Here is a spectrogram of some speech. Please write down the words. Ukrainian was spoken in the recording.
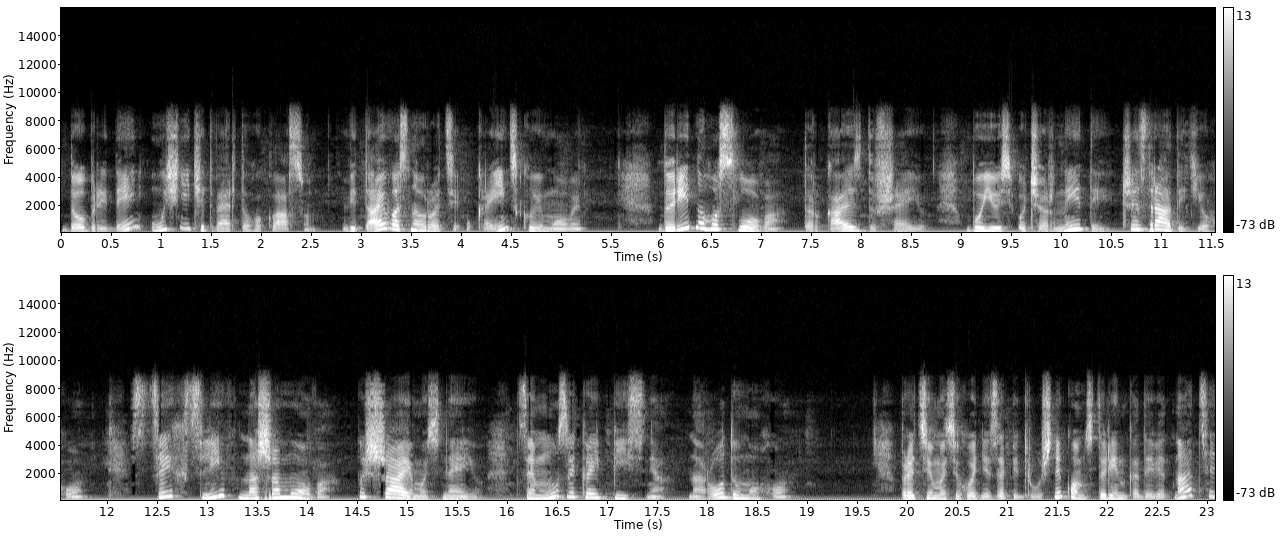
Добрий день, учні 4 класу! Вітаю вас на уроці української мови. До рідного слова торкаюсь душею, боюсь очорнити чи зрадить його. З цих слів наша мова, пишаємось нею. Це музика і пісня народу мого. Працюємо сьогодні за підручником сторінка 19-20.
